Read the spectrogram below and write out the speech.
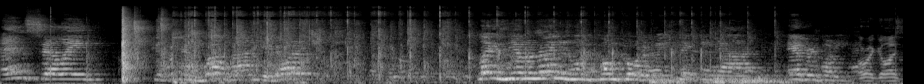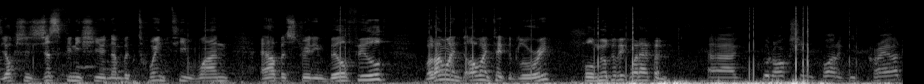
and selling. Well done, you got it. Ladies and gentlemen, Raine & Horne Concord have been keeping uh, everybody All right, guys, the auction's just finished here at number 21 Albert Street in Belfield. But I won't, I won't take the glory. Paul Milkovic, what happened? Uh, good auction, quite a good crowd,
